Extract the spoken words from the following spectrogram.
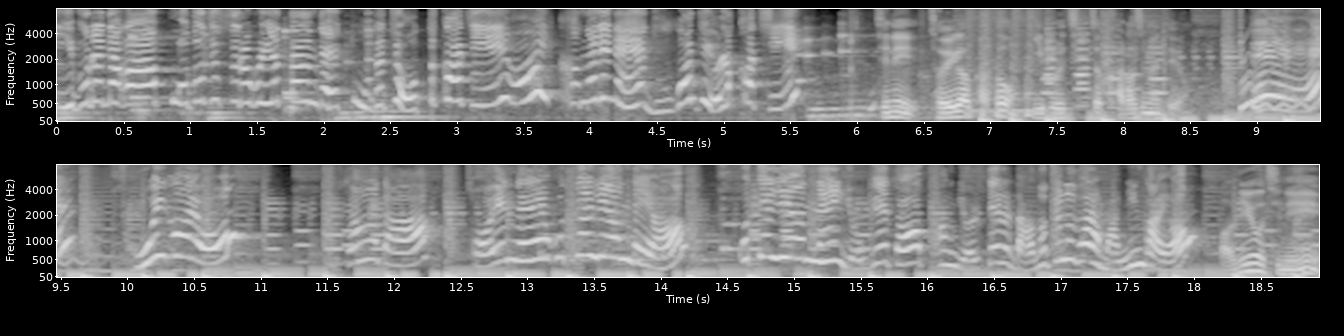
이불에다가 포도주스를 흘렸다는데 도대체 어떡하지? 아이, 큰일이네. 누구한테 연락하지? 지니, 저희가 가서 이불을 직접 갈아주면 돼요. 네? 저희가요? 방 열쇠를 나눠주는 사람 아닌가요? 아니요, 지니.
